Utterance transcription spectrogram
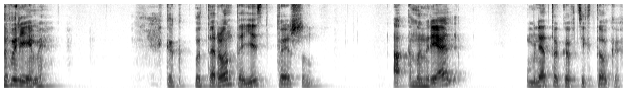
то время как у Торонто есть passion. А Монреаль у меня только в ТикТоках.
